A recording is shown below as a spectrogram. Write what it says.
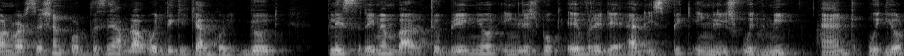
কনভারসেশন পড়তেছি, আমরা ওই দিকে খেয়াল করি। Good please remember to bring your English book every day and speak English with me and with your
